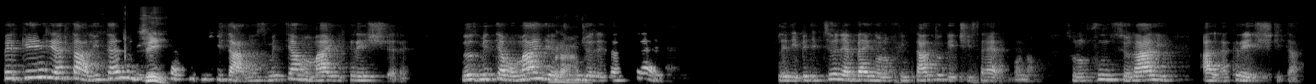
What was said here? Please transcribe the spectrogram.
Perché in realtà all'interno di sì. questa ciclicità non smettiamo mai di crescere, non smettiamo mai di aggiungere tasselli le ripetizioni avvengono fin tanto che ci servono, sono funzionali alla crescita.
